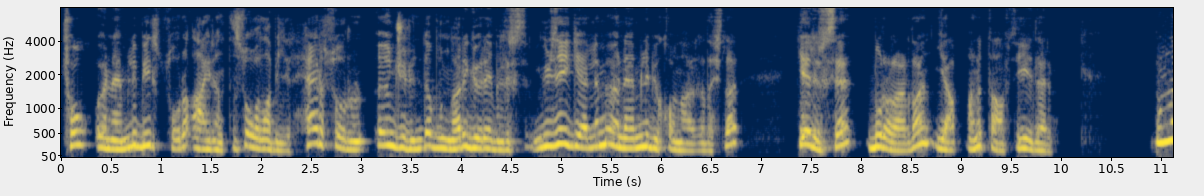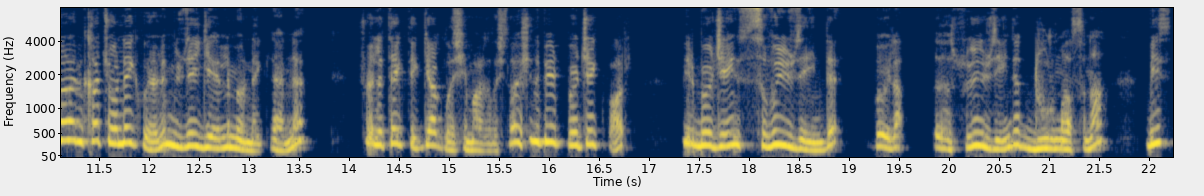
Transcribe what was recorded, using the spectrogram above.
çok önemli bir soru ayrıntısı olabilir. Her sorunun öncülünde bunları görebilirsin. Yüzey gerilimi önemli bir konu arkadaşlar. Gelirse buralardan yapmanı tavsiye ederim. Bunlara birkaç örnek verelim. Yüzey gerilim örneklerine. Şöyle tek tek yaklaşayım arkadaşlar. Şimdi bir böcek var. Bir böceğin sıvı yüzeyinde böyle e, suyun yüzeyinde durmasına biz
